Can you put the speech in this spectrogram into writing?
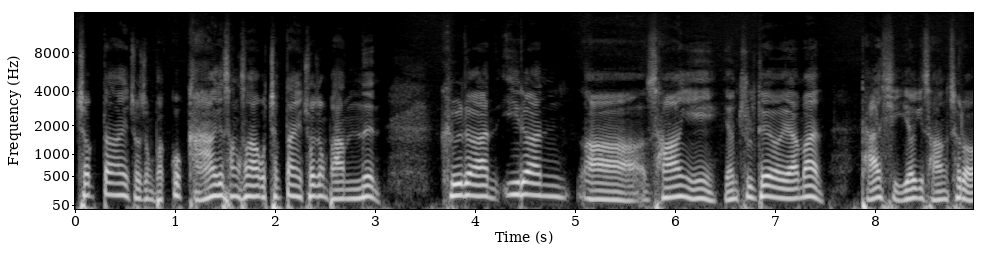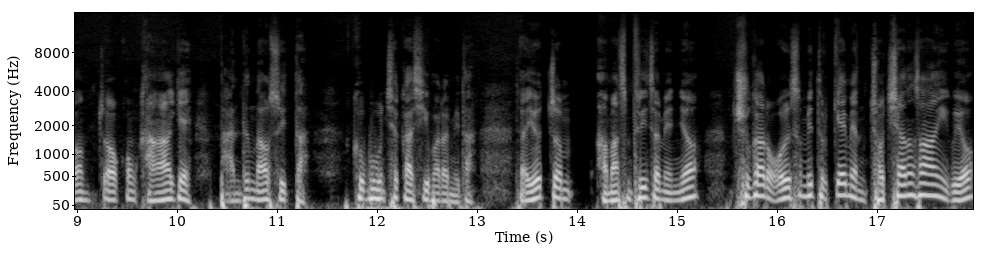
적당히 조정받고 강하게 상승하고 적당히 조정받는 그러한 이러한 아, 상황이 연출되어야만 다시 여기 상황처럼 조금 강하게 반등 나올 수 있다. 그 부분 체크하시기 바랍니다. 자, 요점 아, 말씀드리자면요. 추가로 5일선 밑으로 깨면 좋지 않은 상황이고요.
